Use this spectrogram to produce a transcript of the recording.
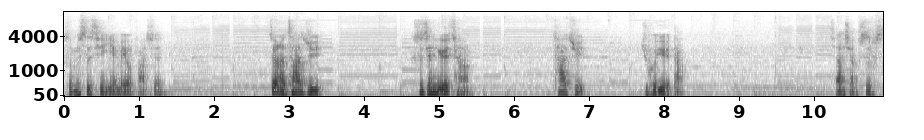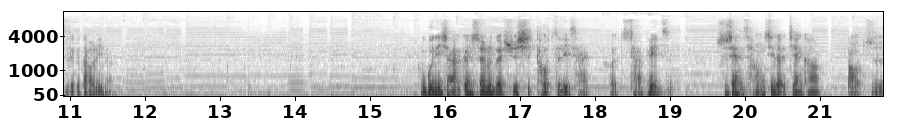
什么事情也没有发生，这样的差距时间越长，差距。就会越大，想想是不是这个道理呢？如果你想要更深入的学习投资理财和资产配置，实现长期的健康保值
